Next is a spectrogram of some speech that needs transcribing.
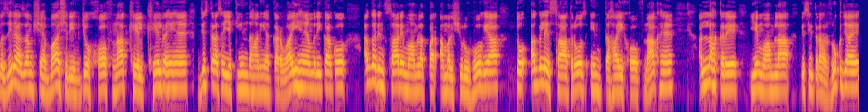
وزیر اعظم شہباز شریف جو خوفناک کھیل کھیل رہے ہیں، جس طرح سے یقین دہانیاں کروائی ہیں امریکہ کو اگر ان سارے معاملات پر عمل شروع ہو گیا تو اگلے سات روز انتہائی خوفناک ہیں۔ اللہ کرے یہ معاملہ کسی طرح رک جائے۔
